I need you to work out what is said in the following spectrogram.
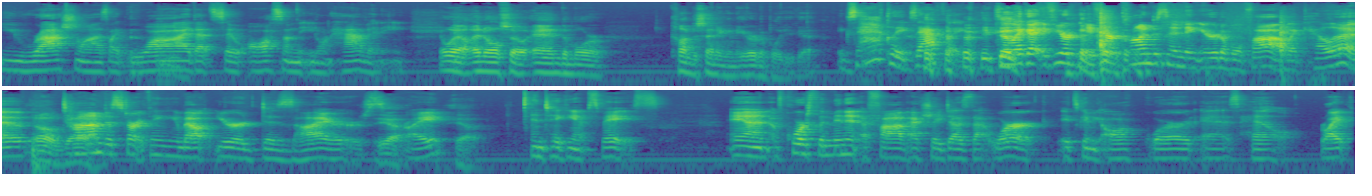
you rationalize like mm-hmm. why that's so awesome that you don't have any Well, and also, and the more condescending and irritable you get. exactly exactly Because- so like if you're if you're condescending irritable five like hello Oh, time to start thinking about your desires Yeah. right Yeah. and taking up space. And of course, the minute a five actually does that work, it's going to be awkward as hell, right?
